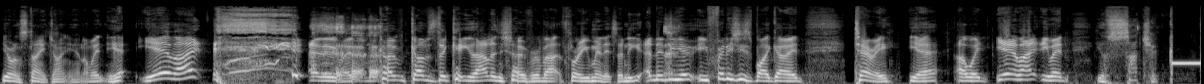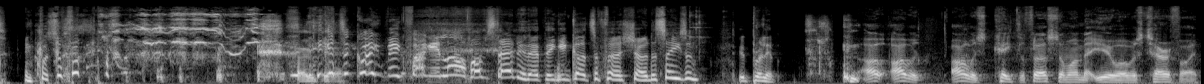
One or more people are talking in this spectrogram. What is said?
"You're on stage, aren't you?" And I went, "Yeah, yeah, mate." and anyway, comes the Keith Allen show for about three minutes, and he and then he, he finishes by going, "Terry, yeah." I went, "Yeah, mate." He went, "You're such a." C-. And of course, Oh, dear. it's a great big fucking laugh. I'm standing there thinking, "God, it's the first show of the season." It's brilliant. I, I was I was Keith. The first time I met you, I was terrified.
